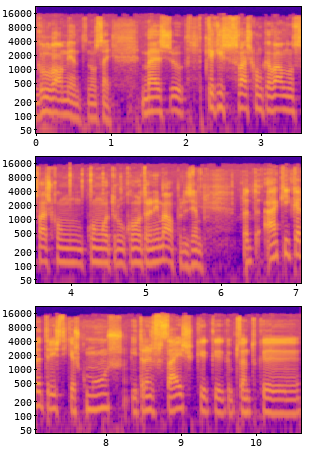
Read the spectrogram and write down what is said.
Globalmente, não sei. Mas uh, porque é que isto se faz com um cavalo, não se faz com, com, outro, com outro animal, por exemplo? Portanto, há aqui características comuns e transversais que, que, que portanto, que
